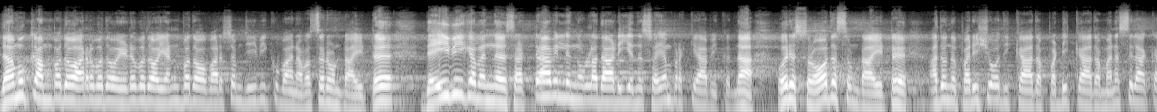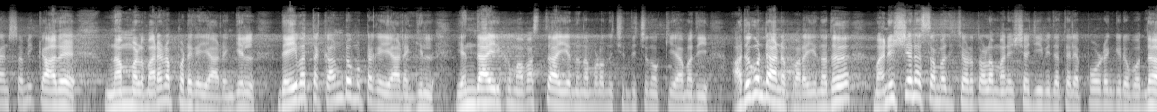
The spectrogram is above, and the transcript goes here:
നമുക്ക് അമ്പതോ അറുപതോ എഴുപതോ എൺപതോ വർഷം ജീവിക്കുവാൻ അവസരം ഉണ്ടായിട്ട് ദൈവികമെന്ന് സട്ടാവിൽ നിന്നുള്ളതാടി എന്ന് സ്വയം പ്രഖ്യാപിക്കുന്ന ഒരു സ്രോതസ് ഉണ്ടായിട്ട് അതൊന്ന് പരിശോധിക്കാതെ പഠിക്കാതെ മനസ്സിലാക്കാൻ ശ്രമിക്കാതെ നമ്മൾ മരണപ്പെടുകയാണെങ്കിൽ ദൈവത്തെ കണ്ടുമുട്ടുകയാണെങ്കിൽ എന്തായിരിക്കും അവസ്ഥ എന്ന് നമ്മളൊന്ന് ചിന്തിച്ചു നോക്കിയാൽ മതി. അതുകൊണ്ടാണ് പറയുന്നത് മനുഷ്യനെ സംബന്ധിച്ചിടത്തോളം മനുഷ്യ ജീവിതത്തിൽ എപ്പോഴെങ്കിലും ഒന്ന്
